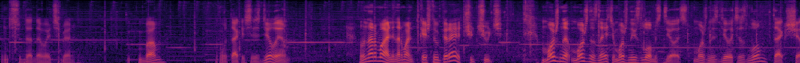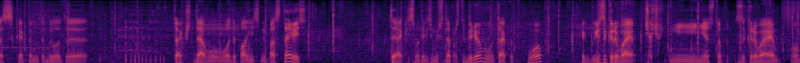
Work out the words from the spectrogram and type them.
Вот сюда давай тебя. Бам. Вот так если сделаем. Ну, нормально, нормально. Это, конечно, упирает чуть-чуть. Можно, можно, знаете, можно излом сделать. Можно сделать излом. Так, сейчас, как там это было-то? Так, да, во, во, дополнительно поставить. Так, и смотрите, мы сюда просто берем, вот так вот, оп, как бы и закрываем. Не-не-не, стоп, закрываем. Оп,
